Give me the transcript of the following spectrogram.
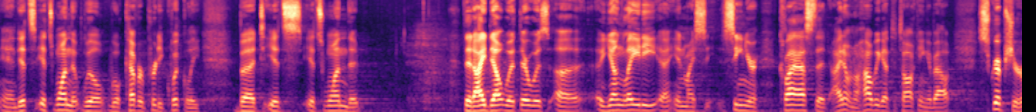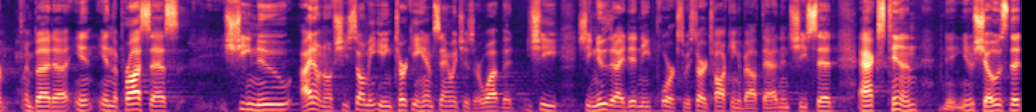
and it's, it's one that we'll, we'll cover pretty quickly, but it's, it's one that that I dealt with. There was a, a young lady uh, in my se- senior class that I don't know how we got to talking about Scripture, but uh, in, in the process, she knew, I don't know if she saw me eating turkey ham sandwiches or what, but she, she knew that I didn't eat pork, so we started talking about that. And she said, Acts 10 you know, shows that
